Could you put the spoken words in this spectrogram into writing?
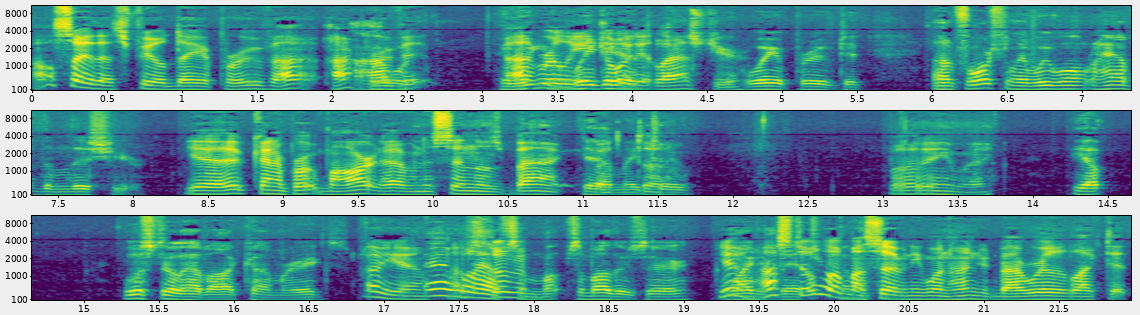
I'll say that's field day approved. I, I approve would- it. I We- really enjoyed did. it last year. We approved it. Unfortunately, we won't have them this year. Yeah, it kind of broke my heart having to send those back. Yeah, but, me uh, too. But anyway, Yep. We'll still have ICOM rigs. oh yeah, And we'll have some some others there. Yeah, I still love my 7100, but I really like that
